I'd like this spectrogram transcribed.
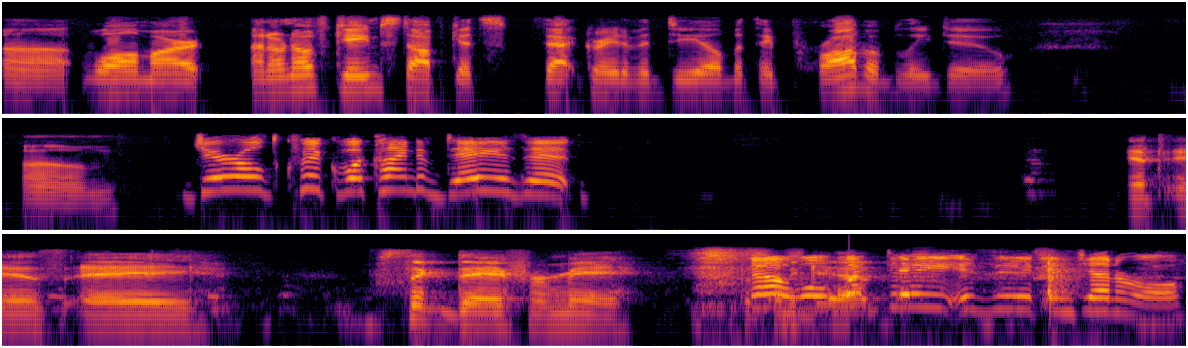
uh, Walmart. I don't know if GameStop gets that great of a deal, but they probably do. Um, Gerald, quick, what kind of day is it? It is a sick day for me. No, well, what day is it in general?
